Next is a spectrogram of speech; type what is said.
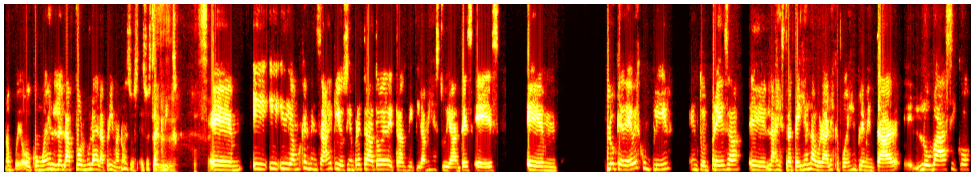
no pues, o cómo es la, fórmula de la prima, ¿no? Eso, eso está escrito. Eh, y, digamos que el mensaje que yo siempre trato de transmitir a mis estudiantes es em, lo que debes cumplir en tu empresa, eh, las estrategias laborales que puedes implementar, eh, lo básico,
